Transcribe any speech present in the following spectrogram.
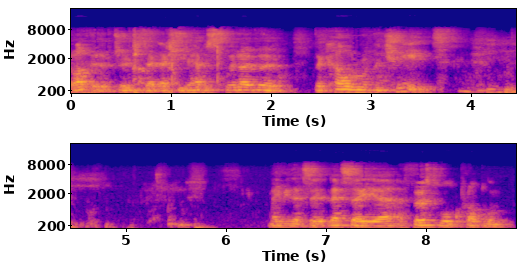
But I've heard of churches that actually have a split over the colour of the chairs. Maybe that's a, that's a, uh, a first world problem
